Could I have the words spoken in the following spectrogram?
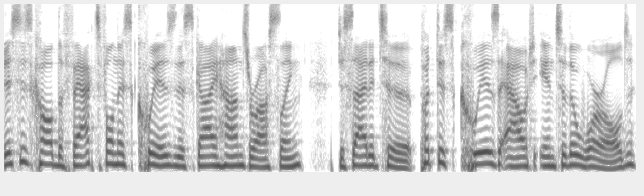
This is called the Factfulness Quiz. This guy, Hans Rosling, decided to put this quiz out into the world.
